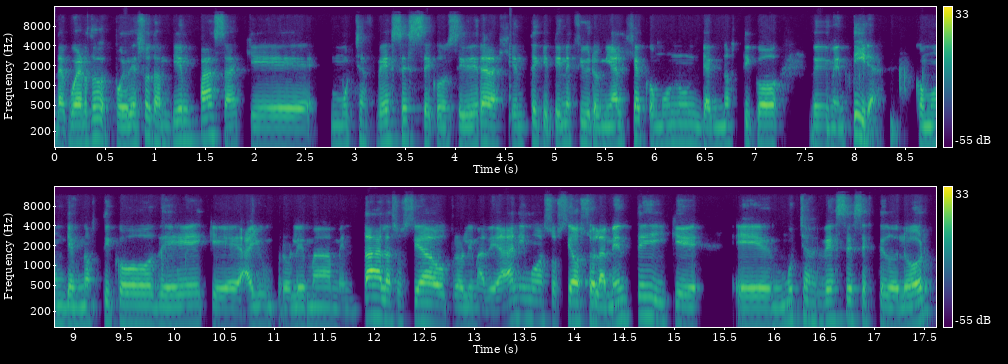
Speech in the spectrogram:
¿De acuerdo? Por eso también pasa que muchas veces se considera a la gente que tiene fibromialgia como un, diagnóstico de mentira, como un diagnóstico de que hay un problema mental asociado, un problema de ánimo asociado solamente y que eh, muchas veces este dolor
